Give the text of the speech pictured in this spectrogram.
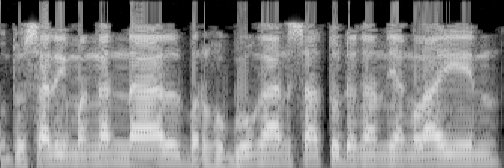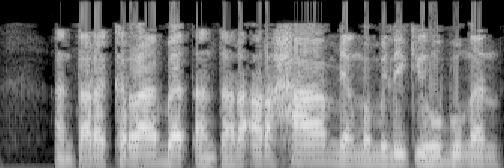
untuk saling mengenal, berhubungan satu dengan yang lain, antara kerabat, antara arham yang memiliki hubungan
